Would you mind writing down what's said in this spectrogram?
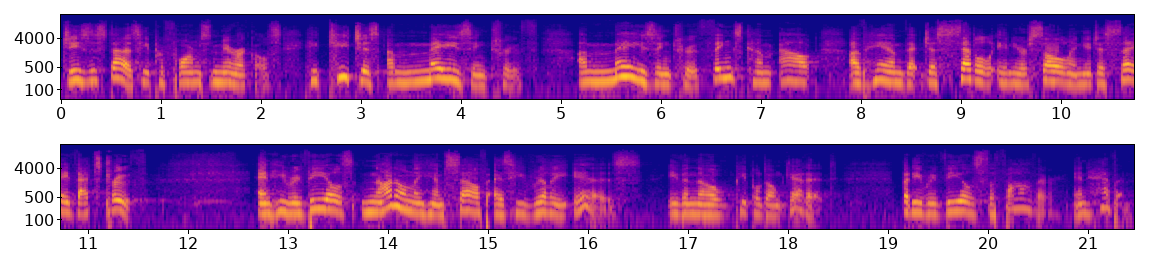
Jesus does. He performs miracles. He teaches amazing truth. Amazing truth. Things come out of him that just settle in your soul and you just say, that's truth. And he reveals not only himself as he really is, even though people don't get it, but he reveals the Father in heaven.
